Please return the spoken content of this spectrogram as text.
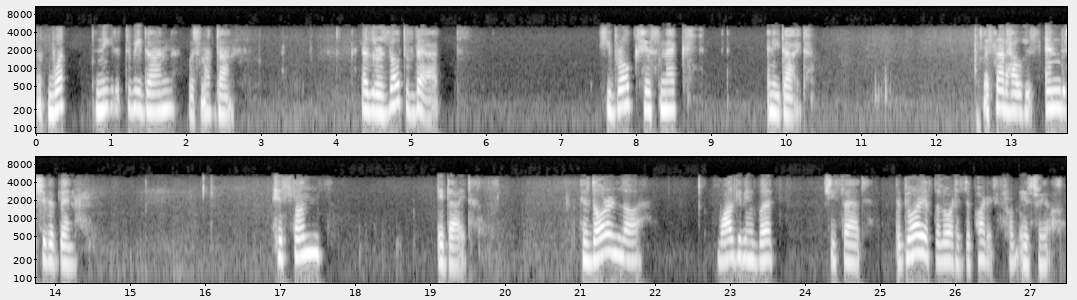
That what needed to be done was not done. As a result of that, he broke his neck and he died. That's not how his end should have been. His sons, they died. His daughter in law, while giving birth, she said, The glory of the Lord has departed from Israel.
